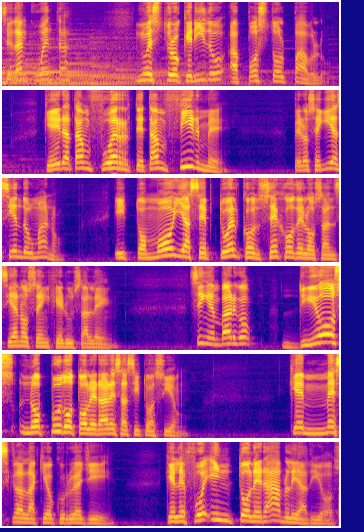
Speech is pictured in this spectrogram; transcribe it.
¿Se dan cuenta? Nuestro querido apóstol Pablo, que era tan fuerte, tan firme, pero seguía siendo humano, y tomó y aceptó el consejo de los ancianos en Jerusalén. Sin embargo, Dios no pudo tolerar esa situación. Qué mezcla la que ocurrió allí, que le fue intolerable a Dios.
